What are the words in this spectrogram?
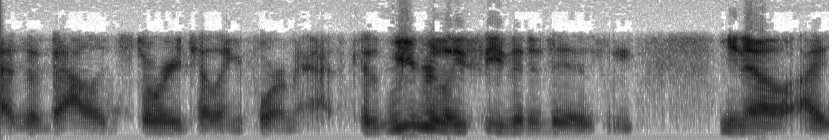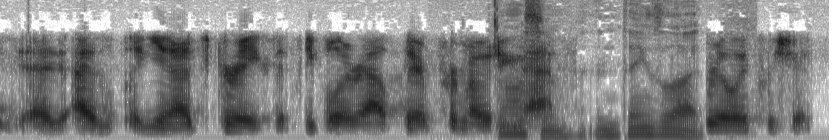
as a valid storytelling format because we really see that it is, and you know I, I, I you know it's great that people are out there promoting awesome, and thanks a lot. Really appreciate it.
